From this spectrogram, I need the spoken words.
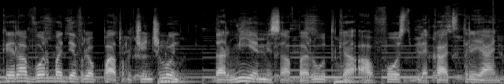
că era vorba de vreo 4-5 luni, dar mie mi s-a părut că au fost plecați 3 ani.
